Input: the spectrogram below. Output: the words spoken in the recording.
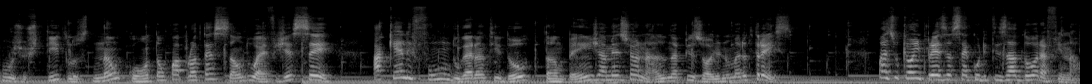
cujos títulos não contam com a proteção do FGC, aquele fundo garantidor também já mencionado no episódio número 3. Mas o que é uma empresa securitizadora, afinal?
